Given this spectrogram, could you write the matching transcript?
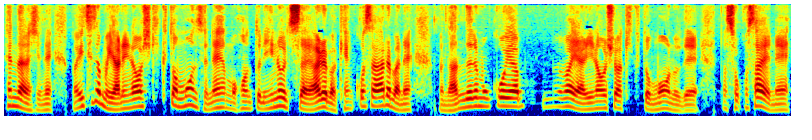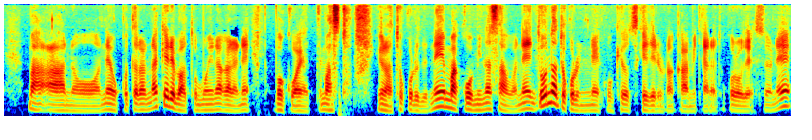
変な話ね、まあ、いつでもやり直し効くと思うんですよね。もう本当に命さえあれば、健康さえあればね、まあ、何でもこうや,、まあ、やり直しは効くと思うので、まあ、そこさえね、まあ、あのね、怠らなければと思いながらね、僕はやってますというようなところでね、まあ、こう皆さんはね、どんなところにね、こう気をつけてるのかみたいなところですよね。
